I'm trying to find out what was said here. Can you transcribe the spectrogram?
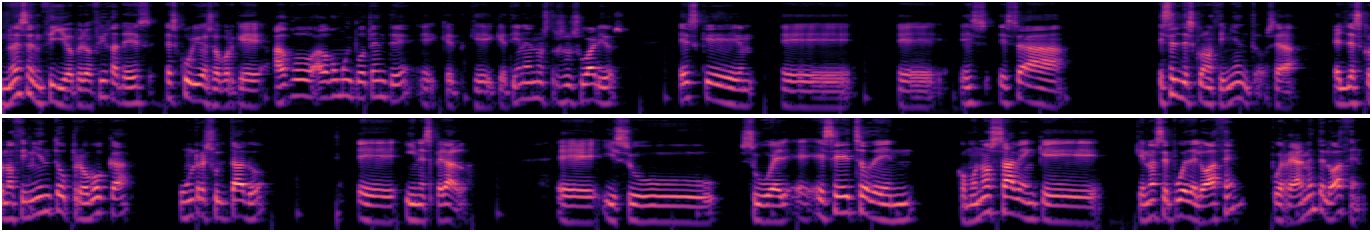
no es sencillo, pero fíjate, es, curioso porque algo, algo muy potente eh, que, tienen nuestros usuarios es que eh, eh, es, esa, es el desconocimiento. O sea, el desconocimiento provoca un resultado inesperado. Y su, e, ese hecho de, como no saben que, no se puede, lo hacen, pues realmente lo hacen.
